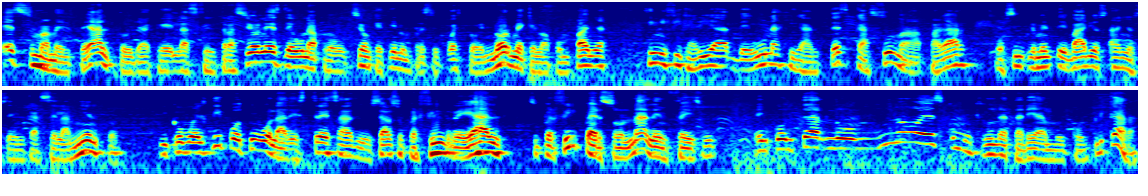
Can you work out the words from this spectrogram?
es sumamente alto, ya que las filtraciones de una producción que tiene un presupuesto enorme que lo acompaña significaría de una gigantesca suma a pagar o simplemente varios años de encarcelamiento. Y como el tipo tuvo la destreza de usar su perfil real, su perfil personal en Facebook, encontrarlo no es como que una tarea muy complicada.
